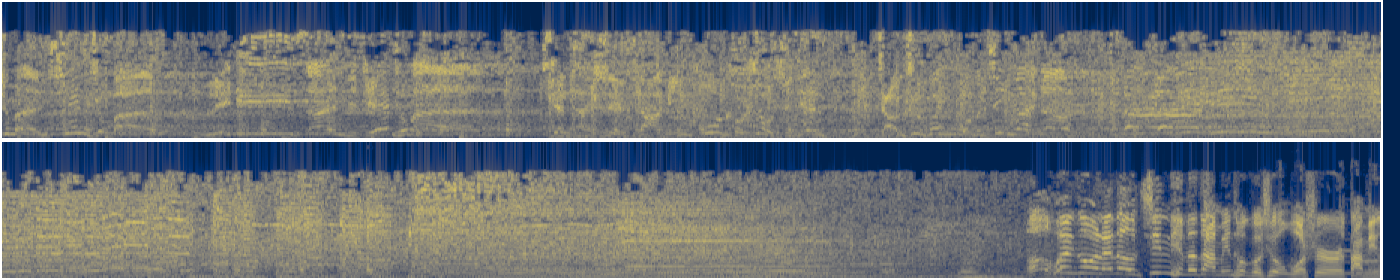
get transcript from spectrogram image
士们、先生们，ladies and gentlemen，现在是大明脱口秀时间，掌声欢迎我们敬爱的大明！好，欢迎各位来到今天的大明脱口秀，我是大明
